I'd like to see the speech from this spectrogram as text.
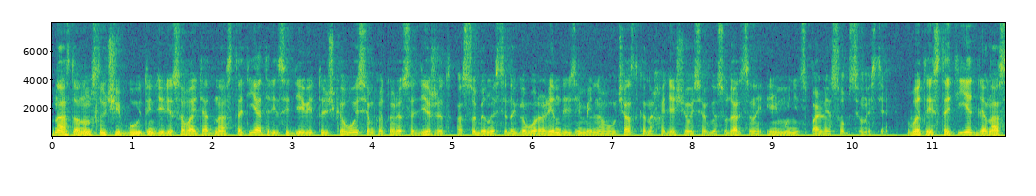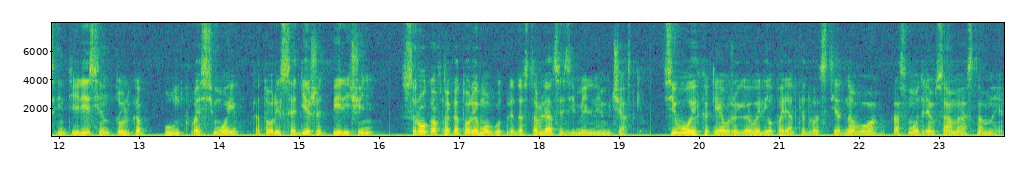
Нас в данном случае будет интересовать одна статья 39.8, которая содержит особенности договора аренды земельного участка, находящегося в государственной и муниципальной собственности. В этой статье для нас интересен только пункт 8, который содержит перечень сроков, на которые могут предоставляться земельные участки. Всего их, как я уже говорил, порядка 21. Рассмотрим самые основные.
